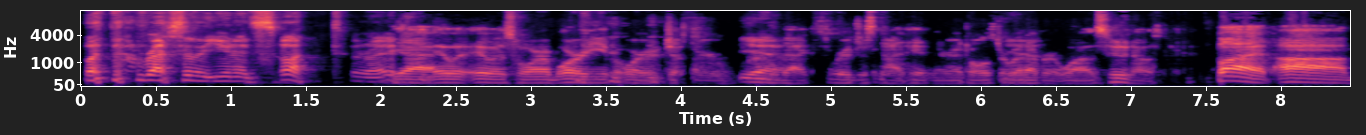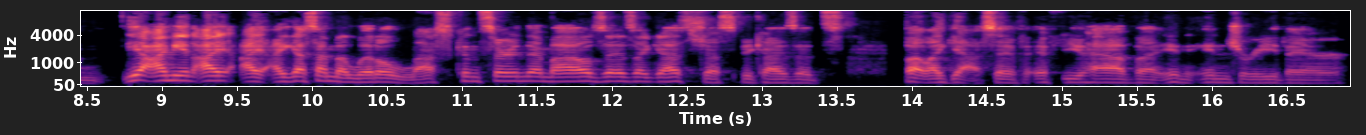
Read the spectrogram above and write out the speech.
but the rest of the unit sucked right? Yeah it, it was horrible. Or even or just our yeah. running backs were just not hitting their head holes or yeah. whatever it was. Who knows? But um yeah i mean I, I i guess i'm a little less concerned than Myles is i guess just because it's but like yes if if you have uh, an injury there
